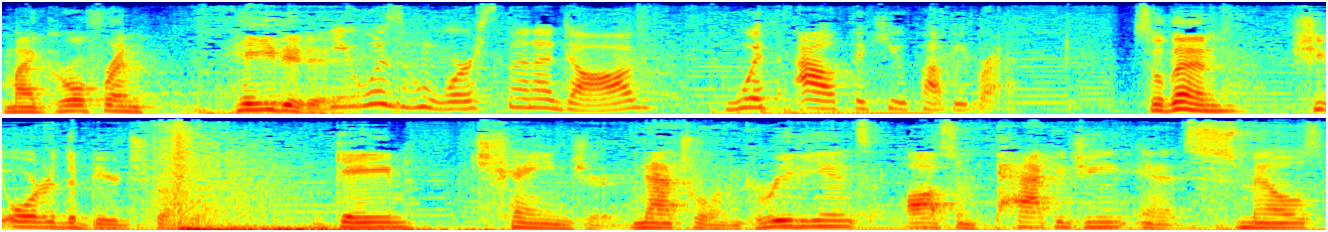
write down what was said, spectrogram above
My girlfriend hated it. He was worse than a dog without the cute puppy breath. So then, she ordered the Beard Struggle. Game changer. Natural ingredients, awesome packaging, and it smells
